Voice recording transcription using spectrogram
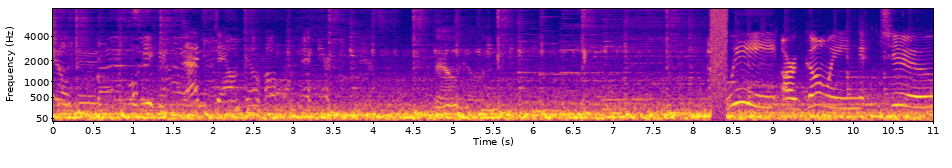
is uphill, dude. That's downhill downhill. We are going to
